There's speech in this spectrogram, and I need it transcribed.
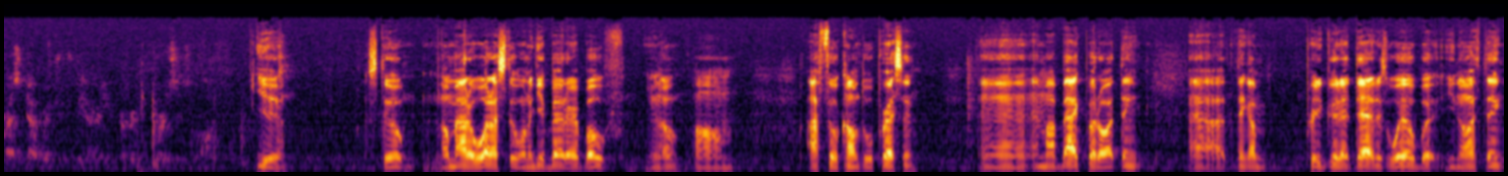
press coverage, which we already heard, versus off? Yeah. Still, no matter what, I still want to get better at both. You know, um, I feel comfortable pressing, and and my back pedal, I think, uh, I think I'm pretty good at that as well. But you know, I think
